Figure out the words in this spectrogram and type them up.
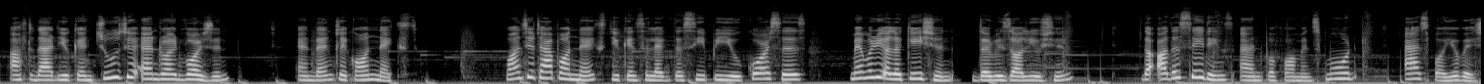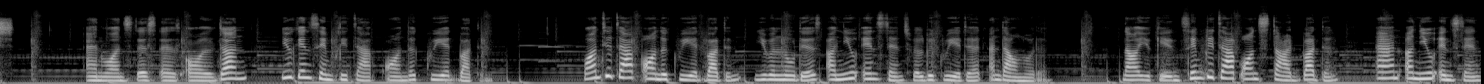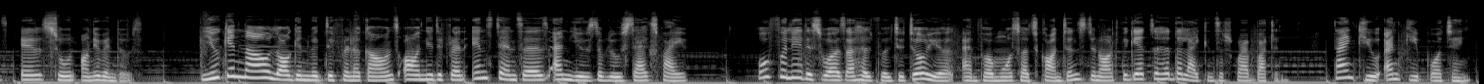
After that, you can choose your Android version and then click on next. Once you tap on next, you can select the CPU cores, memory allocation, the resolution, the other settings and performance mode as per your wish. And once this is all done, you can simply tap on the create button. Once you tap on the create button, you will notice a new instance will be created and downloaded. Now you can simply tap on start button and a new instance is shown on your windows. You can now log in with different accounts on your different instances and use the BlueStacks 5. Hopefully this was a helpful tutorial and for more such contents do not forget to hit the like and subscribe button. Thank you and keep watching.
